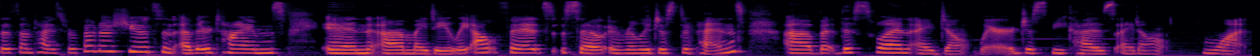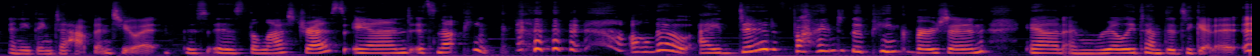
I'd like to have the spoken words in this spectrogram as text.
So sometimes for photo shoots and other times in uh, my daily outfits. So it really just depends. Uh, but this one I don't wear just because I don't want anything to happen to it. This is the last dress and it's not pink. Although I did find the pink version and I'm really tempted to get it.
